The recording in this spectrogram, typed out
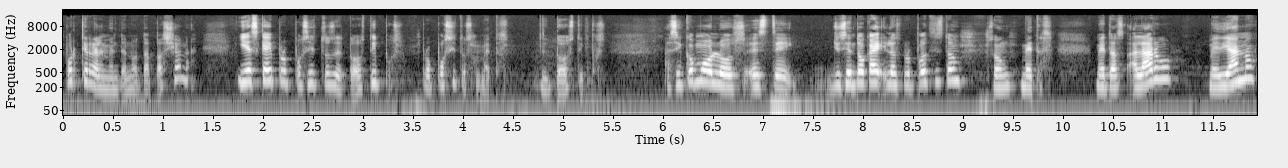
porque realmente no te apasiona. Y es que hay propósitos de todos tipos, propósitos o metas de todos tipos. Así como los, este, yo siento que los propósitos son metas, metas a largo, mediano,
